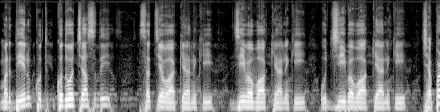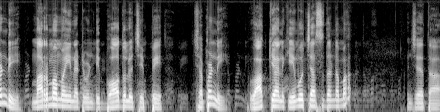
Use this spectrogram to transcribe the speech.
మరి దేనికి కొద్ది కొదువ వచ్చేస్తుంది? సత్యవాక్యానికి జీవవాక్యానికి ఉజ్జీవ వాక్యానికి చెప్పండి. మర్మమైనటువంటి బోధలు చెప్పే చెప్పండి. వాక్యానికి ఏమొచ్చేస్తుందండమ్మా? చేత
